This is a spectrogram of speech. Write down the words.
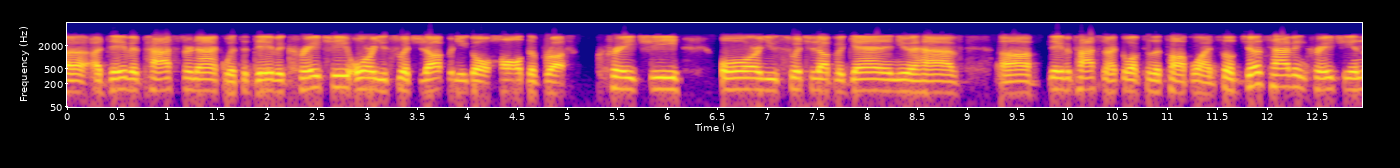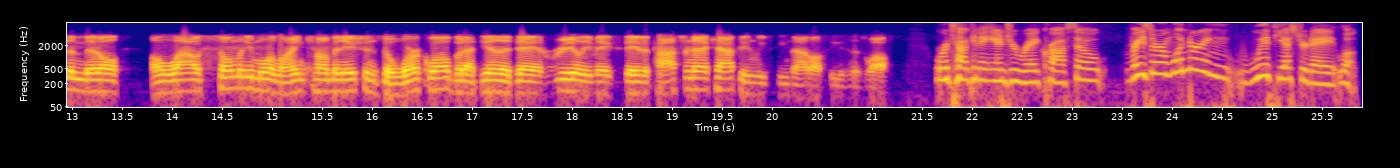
uh, a David Pastrnak with a David Krejci, or you switch it up and you go Hall, DeBrusk, Krejci, or you switch it up again and you have uh, David Pastrnak go up to the top line. So just having Krejci in the middle allows so many more line combinations to work well, but at the end of the day, it really makes David Pastrnak happy, and we've seen that all season as well. We're talking to Andrew Raycroft. So, Razor, I'm wondering with yesterday, look,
